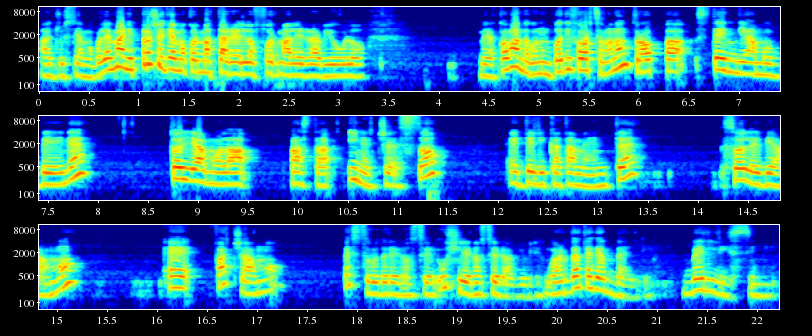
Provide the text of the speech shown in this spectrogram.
aggiustiamo con le mani procediamo col mattarello a formare il raviolo mi raccomando con un po' di forza ma non troppa stendiamo bene togliamo la pasta in eccesso e delicatamente solleviamo e facciamo estrudere i nostri uscire i nostri ravioli. Guardate che belli bellissimi.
